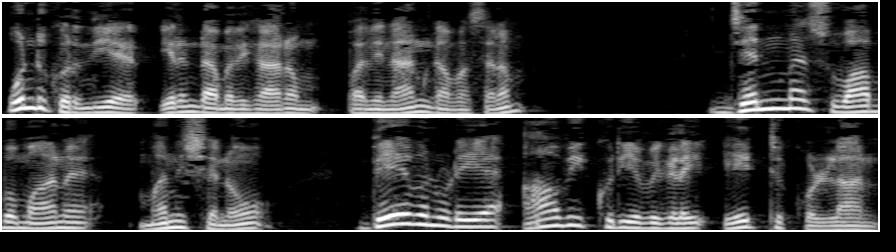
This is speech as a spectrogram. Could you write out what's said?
ஒன்று குருந்தியர் இரண்டாம் அதிகாரம் பதினான்காம் வசனம். ஜென்ம சுவாபமான மனுஷனோ தேவனுடைய ஆவிக்குரியவைகளை ஏற்றுக்கொள்ளான்.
